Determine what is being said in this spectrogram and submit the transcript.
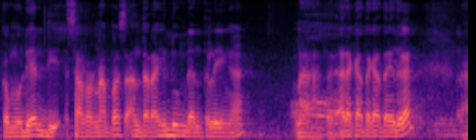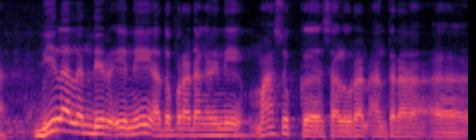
kemudian di saluran napas antara hidung dan telinga. Nah, ada kata-kata itu kan? Nah, bila lendir ini atau peradangan ini masuk ke saluran antara eh,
